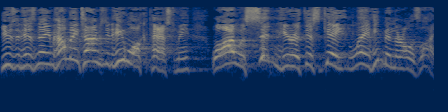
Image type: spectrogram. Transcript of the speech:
using his name, how many times did he walk past me while I was sitting here at this gate lame? He'd been there all his life.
